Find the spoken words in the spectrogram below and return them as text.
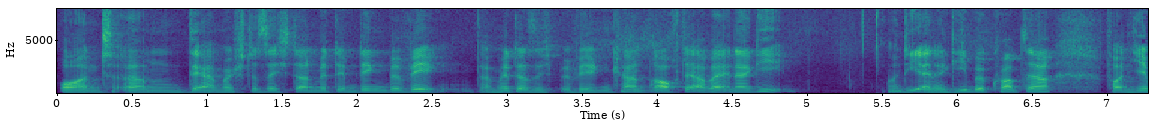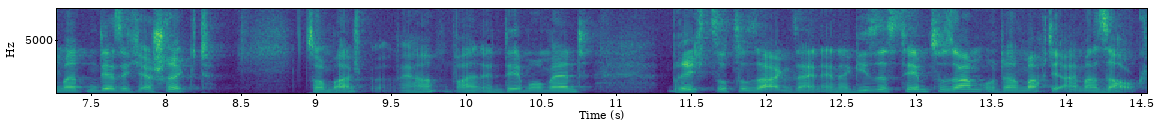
Und ähm, der möchte sich dann mit dem Ding bewegen. Damit er sich bewegen kann, braucht er aber Energie. Und die Energie bekommt er von jemandem, der sich erschrickt. Zum Beispiel, ja, weil in dem Moment bricht sozusagen sein Energiesystem zusammen und dann macht ihr einmal Saug.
